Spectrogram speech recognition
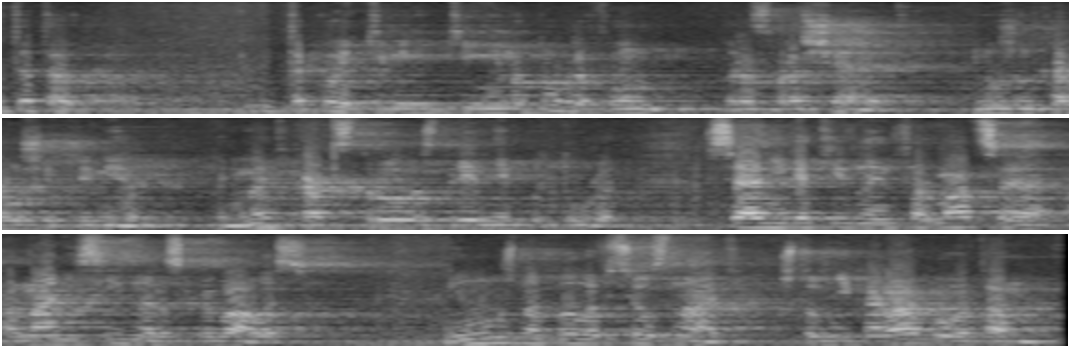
Вот это такой кинематограф, он развращает нужен хороший пример. Понимаете, как строилась древняя культура. Вся негативная информация, она не сильно раскрывалась. Не нужно было все знать, что в Никарагуа там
